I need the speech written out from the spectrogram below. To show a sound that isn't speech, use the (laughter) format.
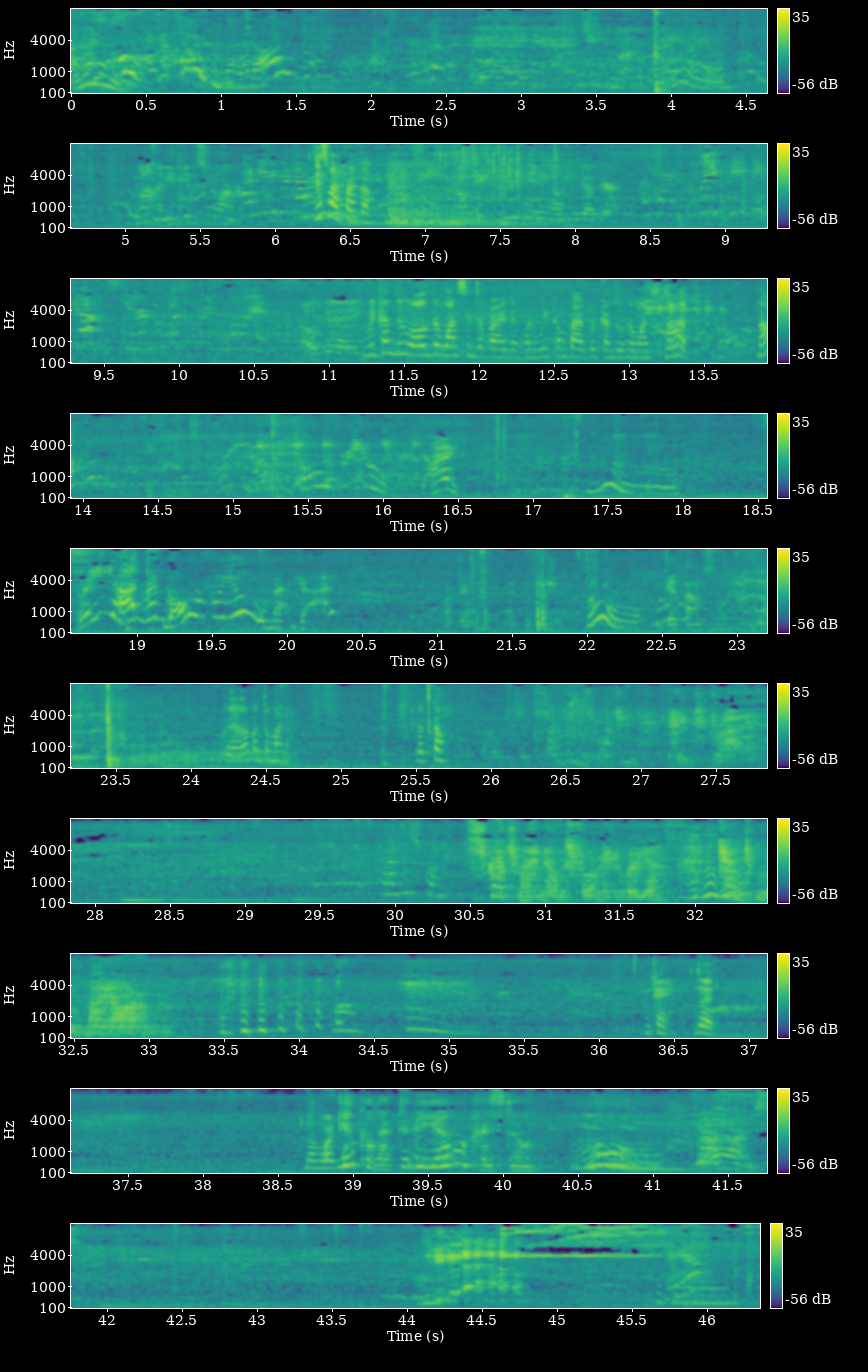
This Paint dry. Try this one. Scratch my nose for me, will you? Can't move my arm. (laughs) Okay, good. Not working? You collected a yellow crystal. Ooh, mm. nice. Ooh. (laughs)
